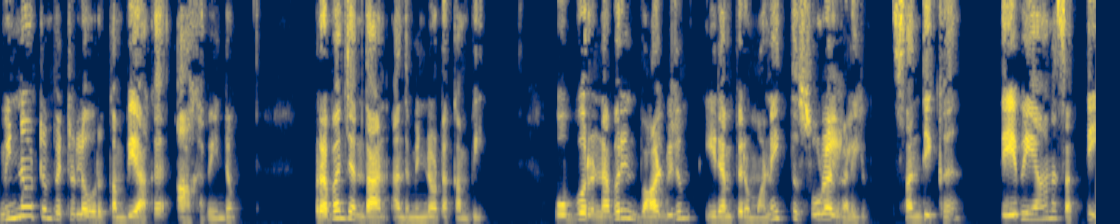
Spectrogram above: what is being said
மின்னோட்டம் பெற்றுள்ள ஒரு கம்பியாக ஆக வேண்டும். பிரபஞ்சம்தான் அந்த மின்னோட்ட கம்பி. ஒவ்வொரு நபரின் வாழ்விலும் இடம்பெறும் அனைத்து சூழல்களையும் சந்திக்க தேவையான சக்தி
